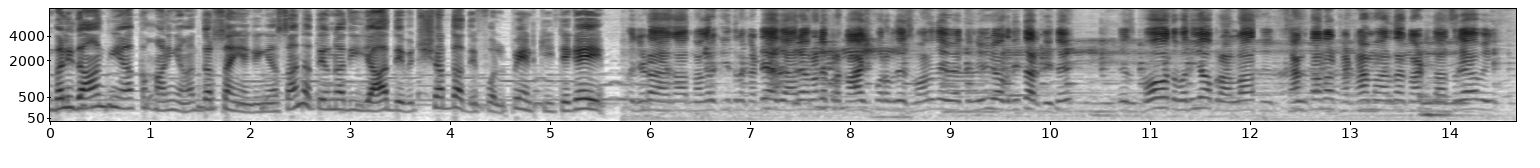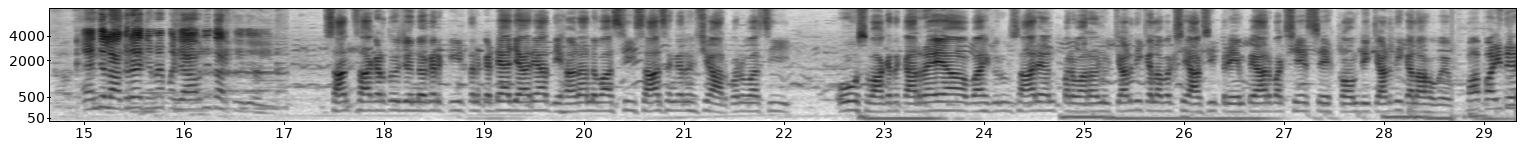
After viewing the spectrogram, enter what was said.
ਬਲੀਦਾਨ ਦੀਆਂ ਕਹਾਣੀਆਂ ਦਰਸਾਈਆਂ ਗਈਆਂ ਸਨ ਅਤੇ ਉਹਨਾਂ ਦੀ ਯਾਦ ਦੇ ਵਿੱਚ ਸ਼ਰਧਾ ਦੇ ਫੁੱਲ ਭੇਂਟ ਕੀਤੇ ਗਏ। ਜਿਹੜਾ ਹੈਗਾ ਨਗਰ ਕੀਰਤਨ ਕੱਢਿਆ ਜਾ ਰਿਹਾ ਉਹਨਾਂ ਦੇ ਪ੍ਰਕਾਸ਼ ਪੁਰਬ ਦੇ ਸੰਬੰਧ ਦੇ ਵਿੱਚ ਨਿਊਯਾਰਕ ਦੀ ਧਰਤੀ ਤੇ ਇਸ ਬਹੁਤ ਵਧੀਆ ਉਪਰਾਲਾ ਸੰਗਤਾਂ ਦਾ ਠੱਠਾ ਮਾਰਦਾ ਕੱਟ ਦੱਸ ਰਿਹਾ ਵੀ ਇੰਜ ਲੱਗ ਰਿਹਾ ਜਿਵੇਂ ਪੰਜਾਬ ਦੀ ਧਰਤੀ ਤੇ ਹੋਈ ਸੰਤ ਸਾਗਰ ਤੋਂ ਜੋ ਨਗਰ ਕੀਰਤਨ ਕੱਢਿਆ ਜਾ ਰਿਹਾ ਦਿਹਾਣਾ ਨਿਵਾਸੀ, ਸਾਧ ਸੰਗਤ ਹੁਸ਼ਿਆਰਪੁਰ ਵਾਸੀ ਉਹ ਸਵਾਗਤ ਕਰ ਰਹੇ ਆ। ਵਾਹਿਗੁਰੂ ਸਾਰਿਆਂ ਪਰਿਵਾਰਾਂ ਨੂੰ ਚੜ੍ਹਦੀ ਕਲਾ ਬਖਸ਼ੇ ਆਪਸੀ ਪ੍ਰੇਮ ਪਿਆਰ ਬਖਸ਼ੇ ਸਿੱਖ ਕੌਮ ਦੀ ਚੜ੍ਹਦੀ ਕਲਾ ਹੋਵੇ। ਬਾਬਾ ਜੀ ਦੇ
